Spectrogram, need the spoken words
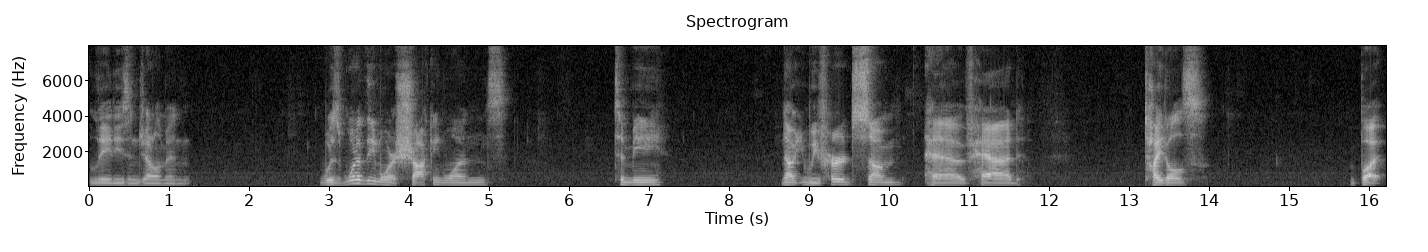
ladies and gentlemen, was one of the more shocking ones to me. Now, we've heard some have had titles, but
